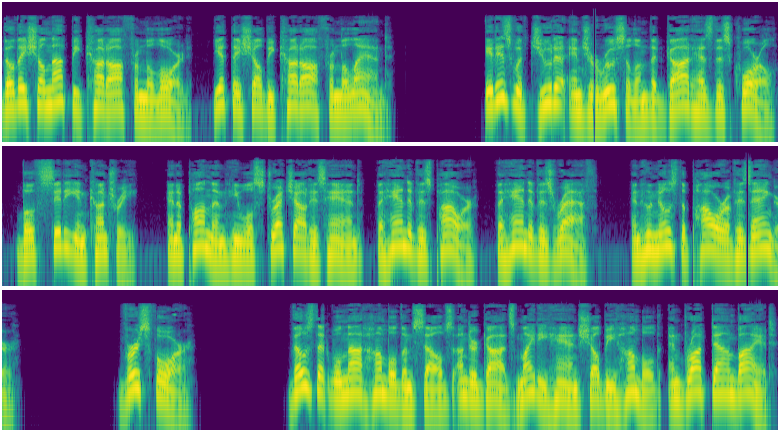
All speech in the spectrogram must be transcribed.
Though they shall not be cut off from the Lord, yet they shall be cut off from the land. It is with Judah and Jerusalem that God has this quarrel, both city and country, and upon them he will stretch out his hand, the hand of his power, the hand of his wrath, and who knows the power of his anger. Verse 4 Those that will not humble themselves under God's mighty hand shall be humbled and brought down by it.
